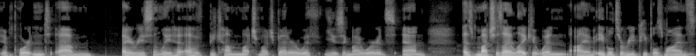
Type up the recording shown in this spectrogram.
important. Um, I recently ha- have become much, much better with using my words. And as much as I like it when I am able to read people's minds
